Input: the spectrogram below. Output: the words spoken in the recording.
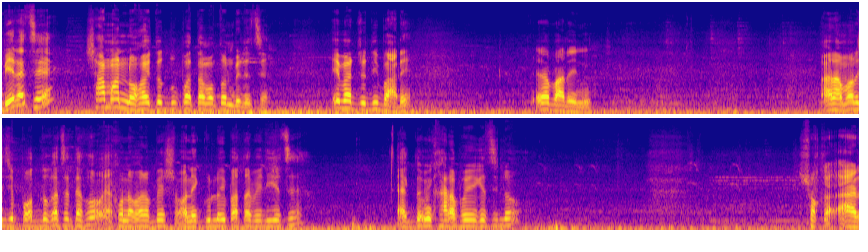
বেড়েছে। সামান্য হয়তো দু পাতা মতন বেড়েছে। এবার যদি বাড়ে, এরা বাড়েনি। আর আমার যে পদ্ম গাছে দেখো, এখন আবার বেশ অনেকগুলোই পাতা বেরিয়েছে। একদমই খারাপ হয়ে গেছিল। সকাল আর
